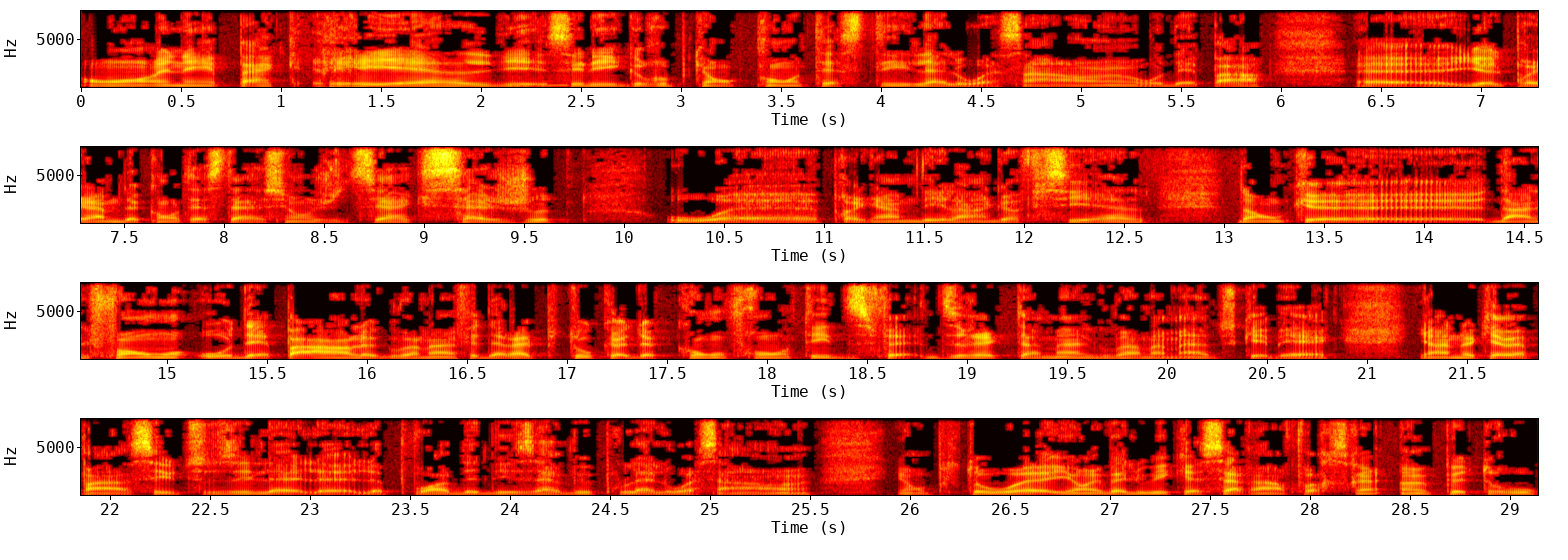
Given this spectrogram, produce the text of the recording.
ont un impact réel. Il- C'est les groupes qui ont contesté la loi 101 au départ. Euh, il y a le programme de contestation judiciaire qui s'ajoute au euh, programme des langues officielles. Donc, euh, dans le fond, au départ, le gouvernement fédéral, plutôt que de confronter directement le gouvernement du Québec, il y en a qui avaient pensé utiliser le, le- le pouvoir de désaveu pour la loi 101. Ils ont plutôt, euh, ils ont évalué que ça renforcerait un peu trop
